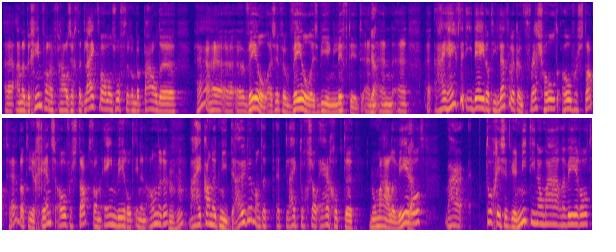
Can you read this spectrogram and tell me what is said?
eh, aan het begin van het verhaal zegt... het lijkt wel alsof er een bepaalde hè, eh, eh, veil, as if a veil is being lifted. En, Ja. en hij heeft het idee dat hij letterlijk een threshold overstapt. Hè, dat hij een grens overstapt van één wereld in een andere. Maar hij kan het niet duiden, want het, het lijkt toch zo erg op de normale wereld. Maar toch is het weer niet die normale wereld.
